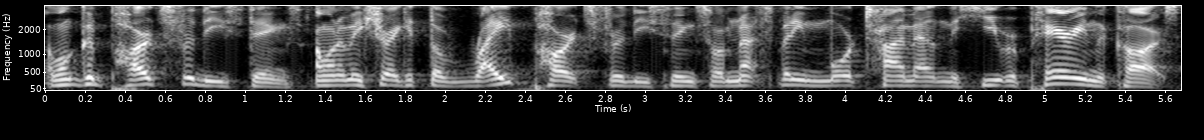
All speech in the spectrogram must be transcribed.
I want good parts for these things. I want to make sure I get the right parts for these things so I'm not spending more time out in the heat repairing the cars.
